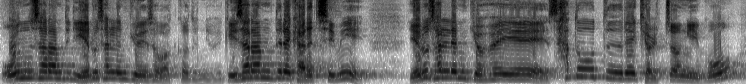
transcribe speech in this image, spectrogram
온 사람들이 예루살렘 교회에서 왔거든요. 그러니까 이 사람들의 가르침이 예루살렘 교회의 사도들의 결정이고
